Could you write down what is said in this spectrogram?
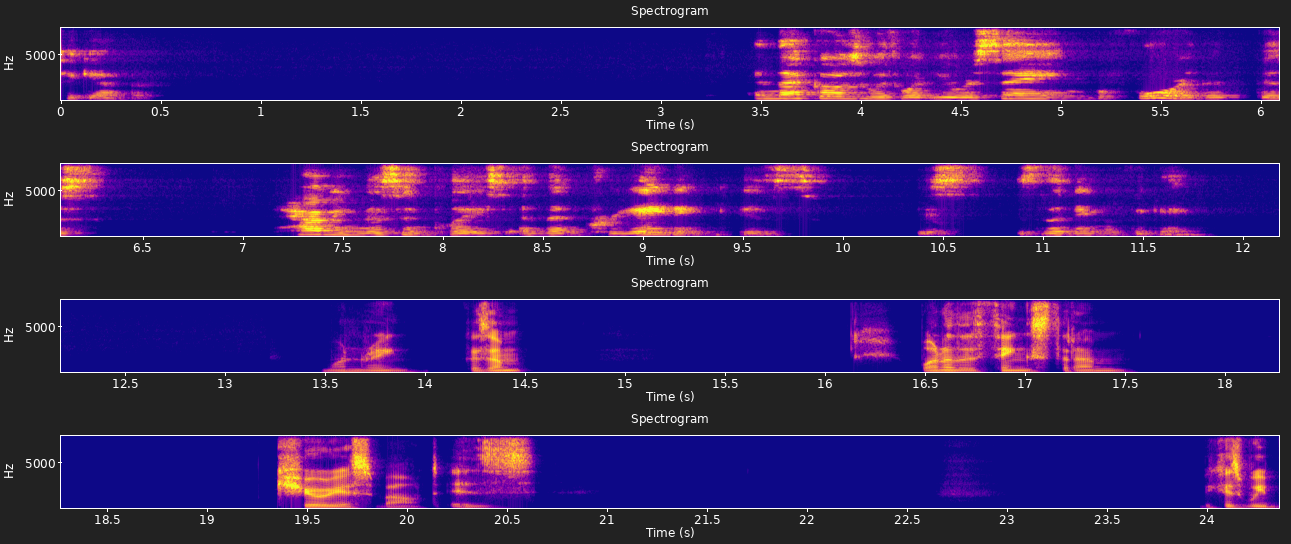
together and that goes with what you were saying before that this having this in place and then creating is is is the name of the game. I'm wondering because I'm one of the things that I'm curious about is because we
